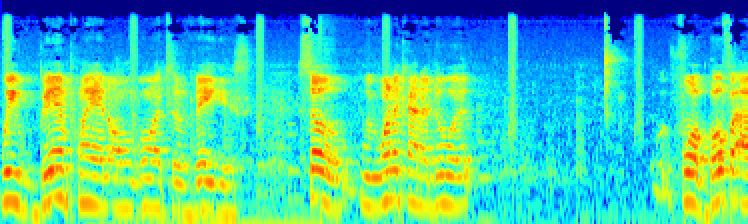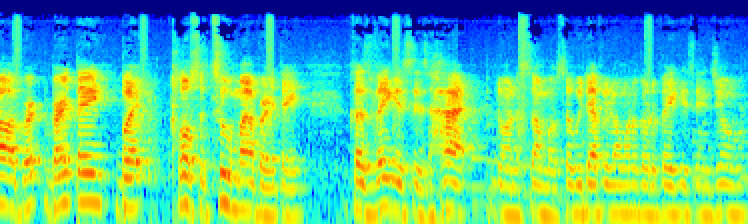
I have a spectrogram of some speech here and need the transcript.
we've been planning on going to Vegas. So we want to kind of do it for both of our birthday, but closer to my birthday. Because Vegas is hot during the summer. So we definitely don't want to go to Vegas in June.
